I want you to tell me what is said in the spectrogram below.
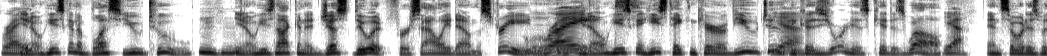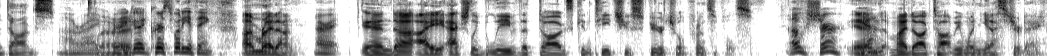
Right. You know, He's going to bless you too. You know, He's not going to just do it for Sally down the street. Right. You know, He's gonna, He's taking care of you too Yeah. because you're His kid as well. Yeah. And so it is with dogs. All right. All Very right. good. Chris, what do you think? I'm right on. All right. And uh, I actually believe that dogs can teach you spiritual principles. Oh, sure. And yeah. my dog taught me one yesterday.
